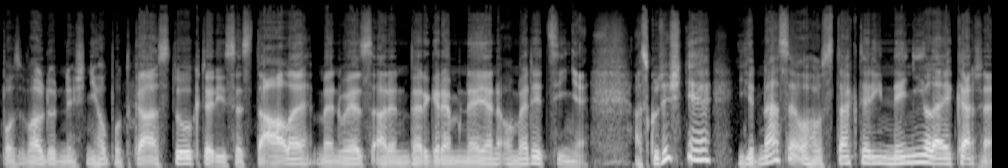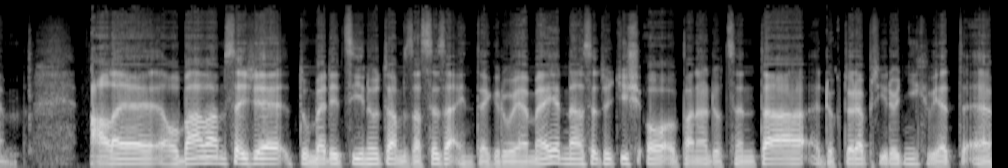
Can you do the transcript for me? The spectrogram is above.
pozval do dnešního podcastu, který se stále jmenuje s Arenbergerem nejen o medicíně. A skutečně jedná se o hosta, který není lékařem ale obávám se, že tu medicínu tam zase zaintegrujeme. Jedná se totiž o pana docenta, doktora přírodních věd eh,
